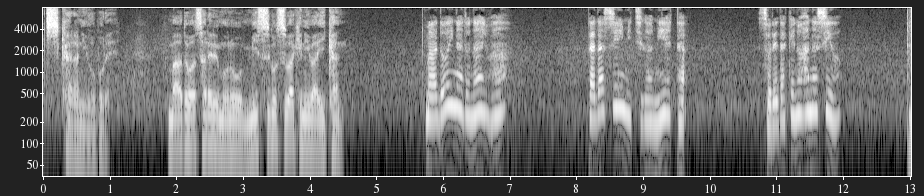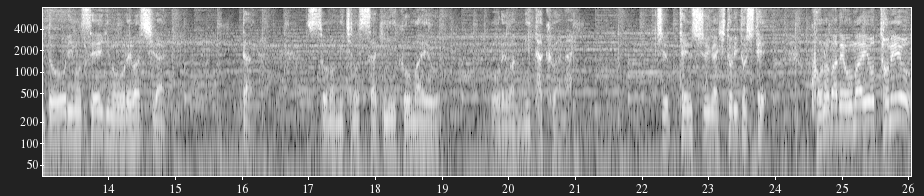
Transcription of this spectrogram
力に溺れ惑わされる者を見過ごすわけにはいかん。惑いなどないわ正しい道が見えた。それだけの話よ。道理も正義も俺は知らん。だがその道の先に行くお前を俺は見たくはない。十天衆が一人としてこの場でお前を止めよう。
